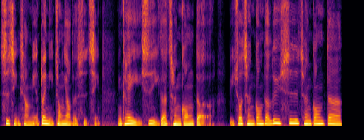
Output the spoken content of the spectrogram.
事情上面，对你重要的事情。你可以是一个成功的，比如说成功的律师、成功的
